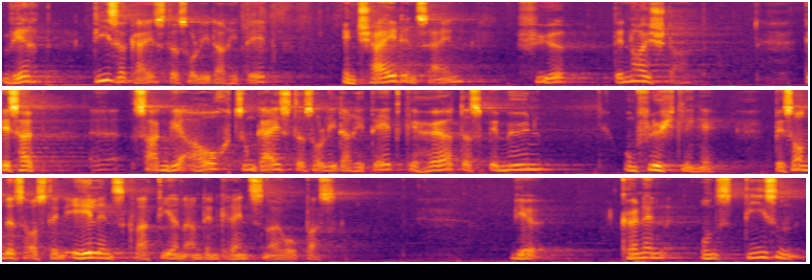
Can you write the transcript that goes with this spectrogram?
wird dieser Geist der Solidarität entscheidend sein für den Neustart. Deshalb äh, sagen wir auch, zum Geist der Solidarität gehört das Bemühen um Flüchtlinge, besonders aus den Elendsquartieren an den Grenzen Europas. Wir können uns diesen,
